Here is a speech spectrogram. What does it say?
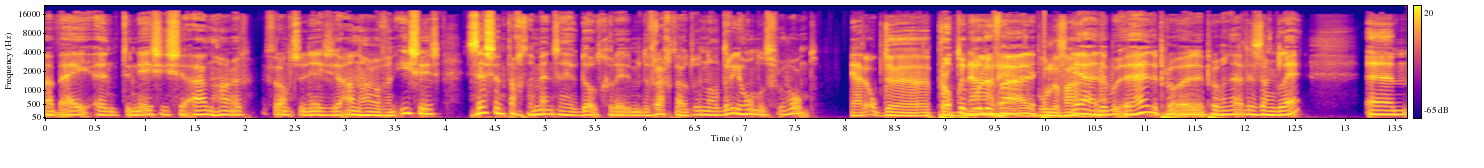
waarbij een Tunesische aanhanger, Frans-Tunesische aanhanger van ISIS, 86 mensen heeft doodgereden met een vrachtauto en nog 300 verwond. Ja, op de promenade. boulevard. de boulevard. ja, ja. De, hè, de, pro, de promenade des Anglais. Ehm,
